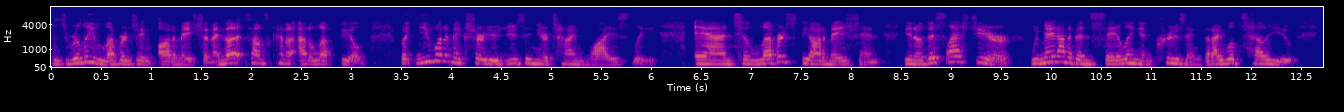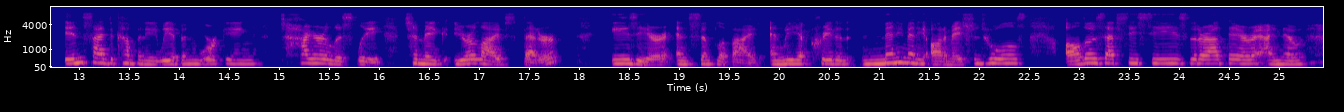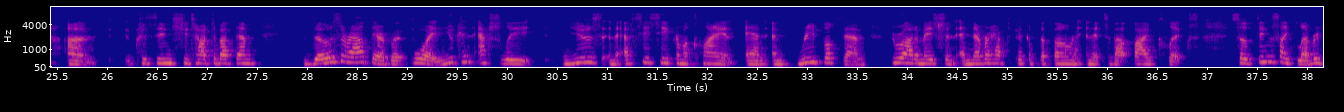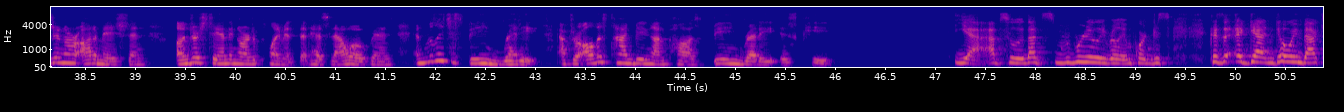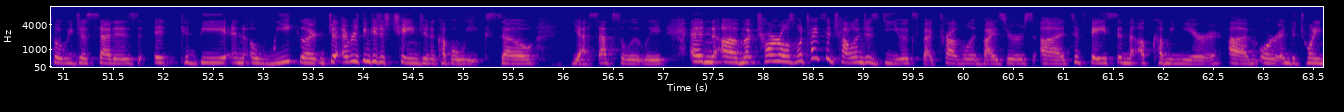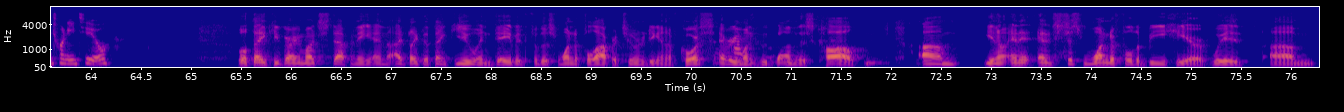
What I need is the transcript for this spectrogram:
is really leveraging automation. I know that sounds kind of out of left field, but you want to make sure you're using your time wisely. And to leverage the automation, you know, this last year, we may not have been sailing and cruising, but I will tell you, inside the company, we have been working tirelessly to make your lives better easier and simplified. And we have created many, many automation tools. All those FCCs that are out there, I know um, Christine, she talked about them those are out there, but boy, you can actually use an FCC from a client and, and rebook them through automation and never have to pick up the phone and it's about five clicks. So things like leveraging our automation, understanding our deployment that has now opened, and really just being ready. After all this time being on pause, being ready is key. Yeah, absolutely. That's really, really important. Just because, again, going back to what we just said, is it could be in a week, like everything could just change in a couple weeks. So, yes, absolutely. And um, Charles, what types of challenges do you expect travel advisors uh, to face in the upcoming year um, or into 2022? Well, thank you very much, Stephanie. And I'd like to thank you and David for this wonderful opportunity. And of course, everyone who's on this call. Um, you know, and, it, and it's just wonderful to be here with um,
